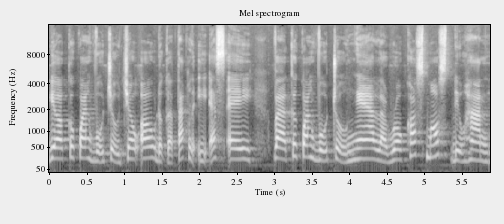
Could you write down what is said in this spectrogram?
do Cơ quan Vũ trụ châu Âu được gọi tắt là ESA và Cơ quan Vũ trụ Nga là Roscosmos điều hành.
